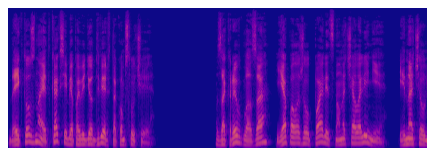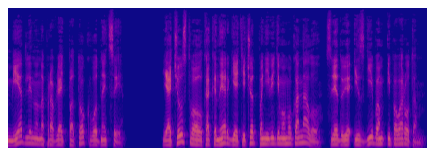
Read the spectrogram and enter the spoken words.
Да и кто знает, как себя поведет дверь в таком случае. Закрыв глаза, я положил палец на начало линии и начал медленно направлять поток водной ци. Я чувствовал, как энергия течет по невидимому каналу, следуя изгибам и поворотам.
